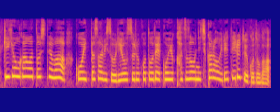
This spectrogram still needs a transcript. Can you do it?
企業側としては、こういったサービスを利用することで、こういう活動に力を入れているということが、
